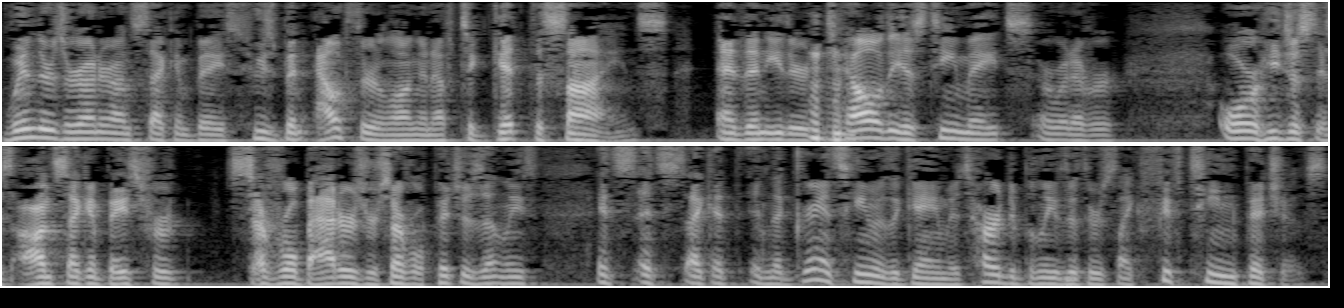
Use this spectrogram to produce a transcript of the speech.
when there's a runner on second base who's been out there long enough to get the signs, and then either mm-hmm. tell his teammates or whatever, or he just is on second base for several batters or several pitches at least it's it's like a, in the grand scheme of the game, it's hard to believe that there's like 15 pitches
